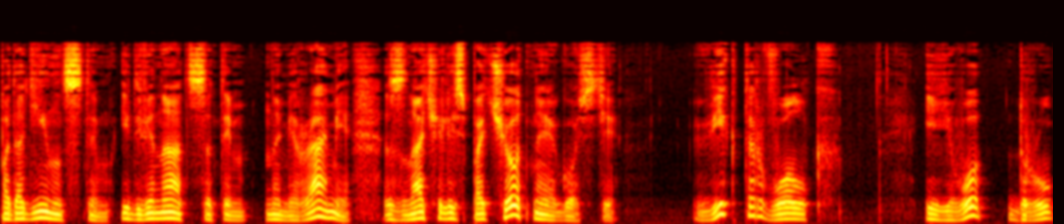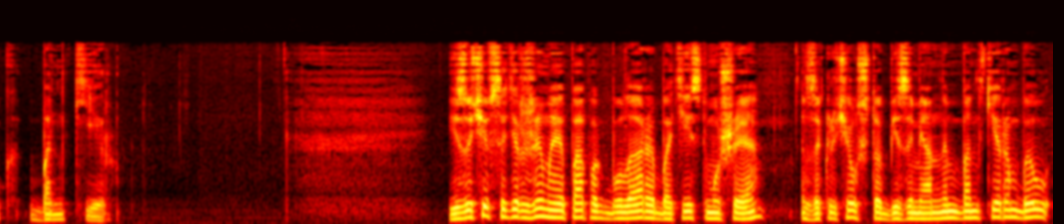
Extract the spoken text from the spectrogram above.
под одиннадцатым и двенадцатым номерами значились почетные гости. Виктор Волк и его друг-банкир. Изучив содержимое папок Булара, Батист Муше заключил, что безымянным банкиром был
